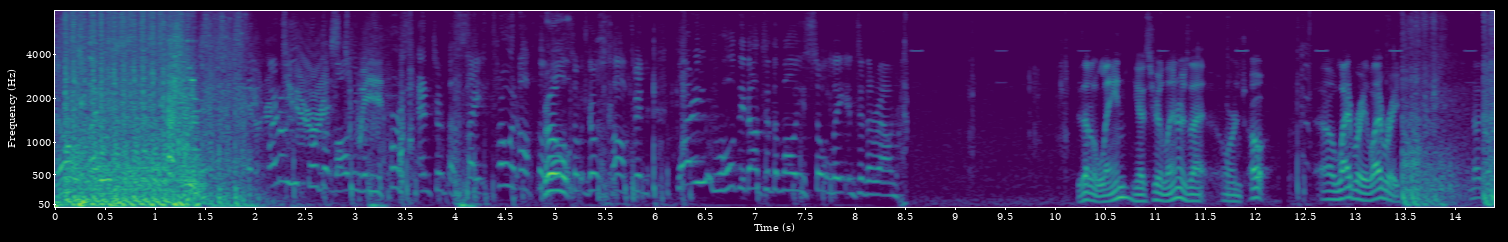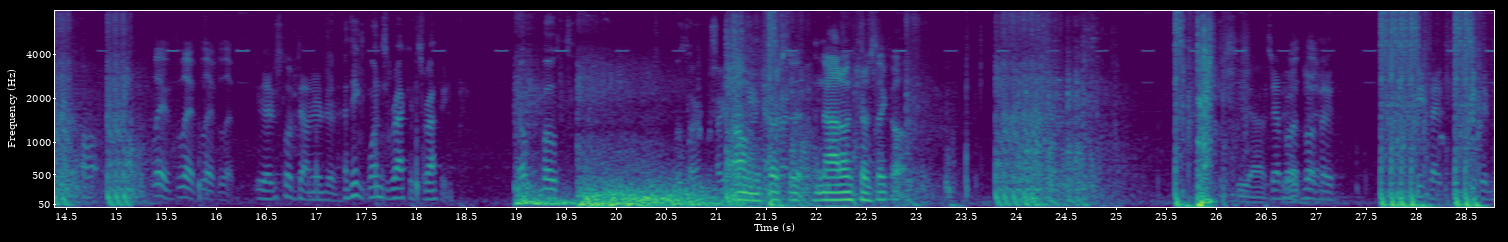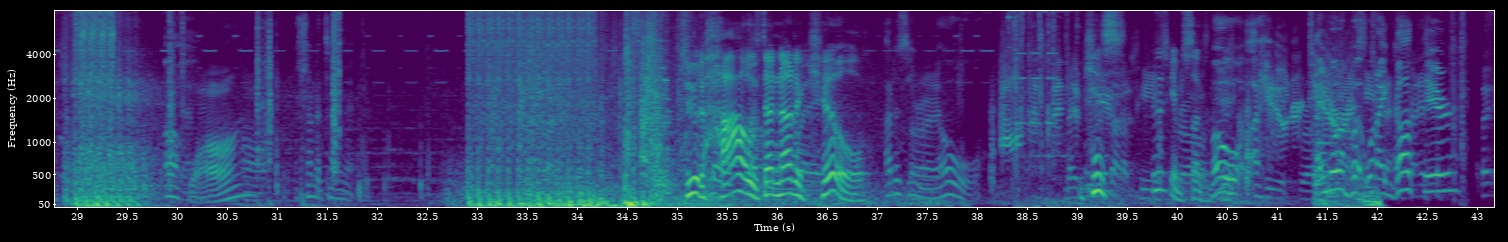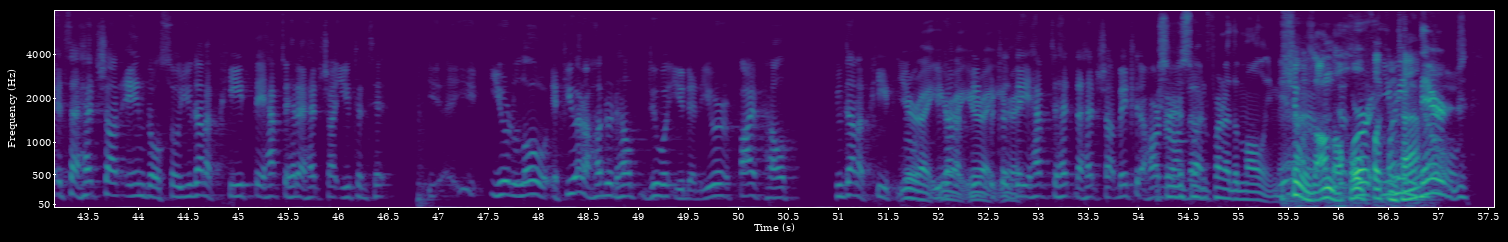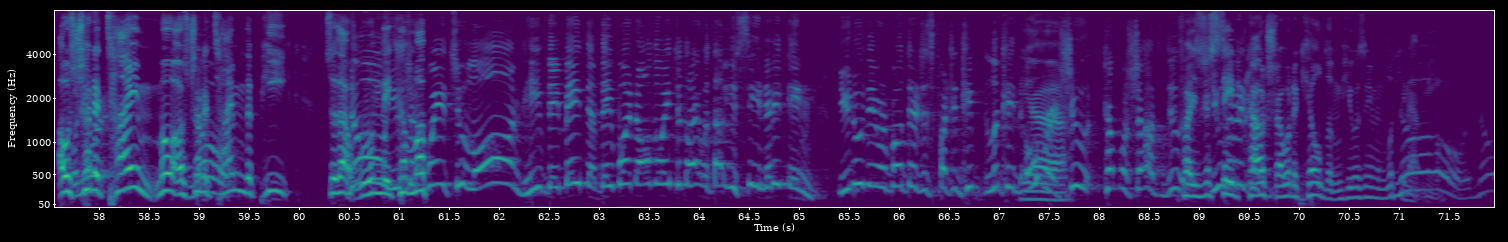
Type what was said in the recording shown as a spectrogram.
No, I was. Why don't you throw the molly when you first enter the site? Throw it off the Bro. wall so it goes coffin. Why are you holding on to the molly so late into the round? Is that a lane? You guys hear a lane or is that orange? Oh, uh, library, library. No, don't. Live, live, live, live. yeah, just look down. You're. I think one's brackets wrapping. Nope, both. Both are. Are you I don't looking even trust right? it. Nah, I don't trust that call. Yeah, it's Yeah, both, both. They, keep, they, keep, keep. Oh, What? Oh. I was trying to time it. Dude, how is that not a kill? How does he Alright. know? Like, You can't gotta s- peek, this game sucks You I- I know, but when I got there- but It's a headshot angle, so you gotta peek. They have to hit a headshot. You can t- you, you- You're low. If you had 100 health, do what you did. You're at 5 health. You gotta peek. You're right, You you're gotta right, you're right, Because you're they have to hit the headshot. Make it harder should on have just went in front of the molly, man. Shit was on the just- whole Or fucking you time. there? No. I was When trying they to time Mo. I was trying No. to time the peak so that No, when they you come took up, way too long. He, they made them. They went all the way to the right without you seeing anything. You knew they were both there, just fucking keep looking over, Yeah. shoot, couple shots, dude. if I just You stayed literally crouched, I would have killed him. He wasn't even looking at me. No, no.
